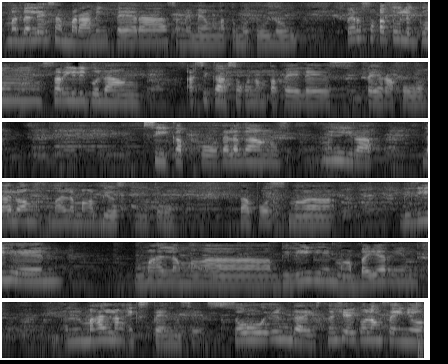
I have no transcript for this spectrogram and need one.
madali sa maraming pera, sa may mga tumutulong. Pero sa katulad kong sarili ko lang, asikaso ko ng papeles, pera ko, sikap ko, talagang mahirap. Lalo ang mahal ng mga bills dito. Tapos mga bilihin, ang mahal ng mga bilihin, mga bayarin, ang mahal ng expenses. So, yun guys, na-share ko lang sa inyo.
